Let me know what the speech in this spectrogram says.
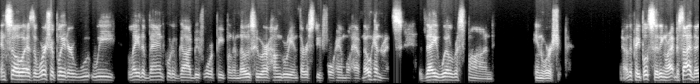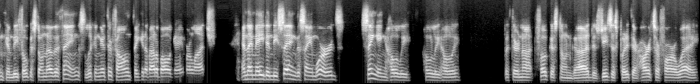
And so, as the worship leader, we lay the banquet of God before people, and those who are hungry and thirsty for Him will have no hindrance. They will respond in worship. Other people sitting right beside them can be focused on other things, looking at their phone, thinking about a ball game or lunch. And they may even be saying the same words, singing holy, holy, holy, but they're not focused on God. As Jesus put it, their hearts are far away.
